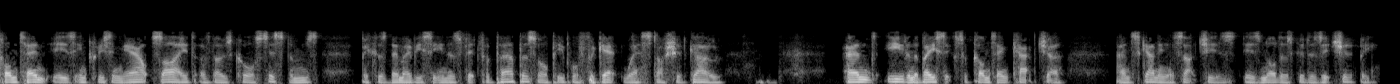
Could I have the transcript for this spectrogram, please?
content is increasingly outside of those core systems because they may be seen as fit for purpose or people forget where stuff should go. And even the basics of content capture and scanning and such is, is not as good as it should be.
